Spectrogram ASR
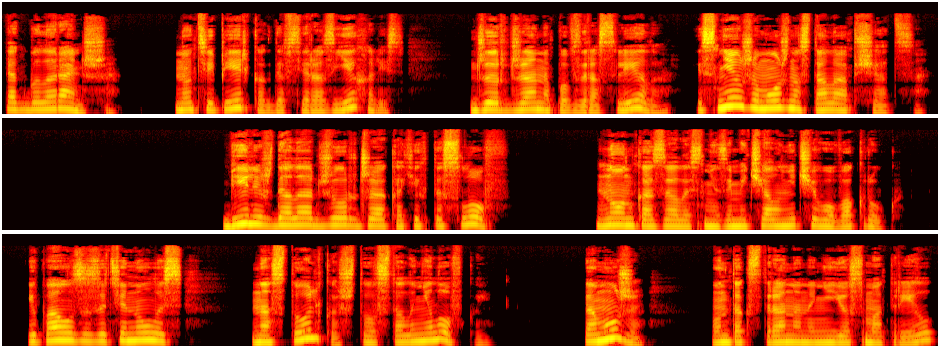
Так было раньше. Но теперь, когда все разъехались, Джорджана повзрослела, и с ней уже можно стало общаться. Билли ждала от Джорджа каких-то слов, но он, казалось, не замечал ничего вокруг. И пауза затянулась настолько, что стала неловкой. К тому же он так странно на нее смотрел,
